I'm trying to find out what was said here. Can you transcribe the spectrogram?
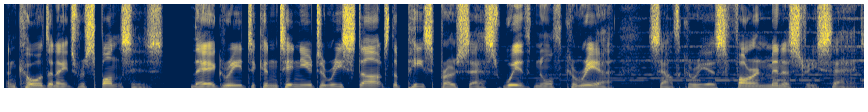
and coordinate responses. They agreed to continue to restart the peace process with North Korea, South Korea's foreign ministry said.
